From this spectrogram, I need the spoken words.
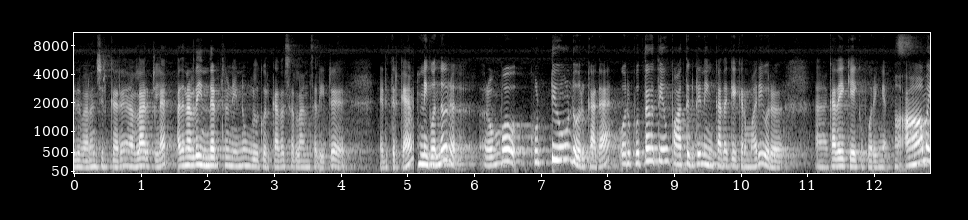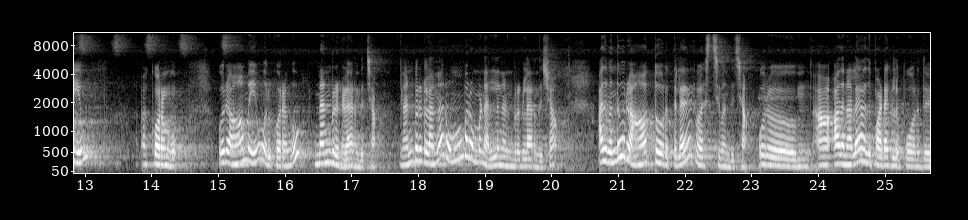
இது வரைஞ்சிருக்காரு. நல்லா இருக்குல்ல? அதனால தான் இந்த இடத்துல நின்று உங்களுக்கு ஒரு கதை சொல்லலான்னு சொல்லிட்டு எடுத்திருக்கேன். இன்றைக்கி வந்து ஒரு ரொம்ப குட்டியூண்டு ஒரு கதை. ஒரு புத்தகத்தையும் பார்த்துக்கிட்டு நீங்கள் கதை கேட்குற மாதிரி ஒரு கதையை கேட்க போகிறீங்க ஆமையும் குரங்கும். ஒரு ஆமையும் ஒரு குரங்கும் நண்பர்களாக இருந்துச்சாம். நண்பர்களானா ரொம்ப ரொம்ப நல்ல நண்பர்களாக இருந்துச்சான் அது வந்து ஒரு ஆத்தோரத்தில் வசித்து வந்துச்சான் ஒரு அதனால் அது படகுல போகிறது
